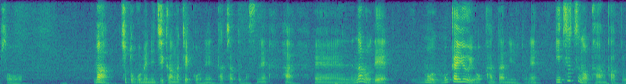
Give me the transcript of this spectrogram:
そう。まあちょっとごめんね時間が結構ね経っちゃってますね。はい。えー、なのでもうもう一回言うよ簡単に言うとね。5つの感覚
